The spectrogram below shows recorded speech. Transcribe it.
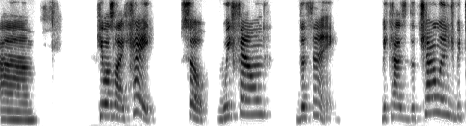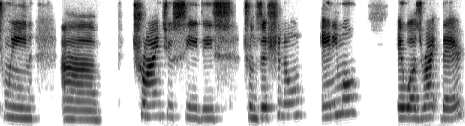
um, he was like, "Hey, so we found the thing." Because the challenge between uh, trying to see this transitional animal, it was right there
